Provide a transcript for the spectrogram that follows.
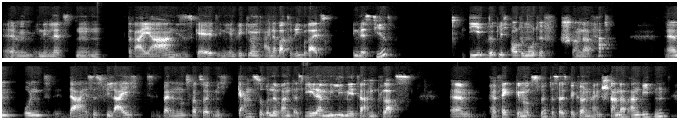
ähm, in den letzten drei Jahren dieses Geld in die Entwicklung einer Batterie bereits investiert, die wirklich Automotive Standard hat. Ähm, und da ist es vielleicht bei einem Nutzfahrzeug nicht ganz so relevant, dass jeder Millimeter an Platz ähm, perfekt genutzt wird. Das heißt, wir können einen Standard anbieten,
